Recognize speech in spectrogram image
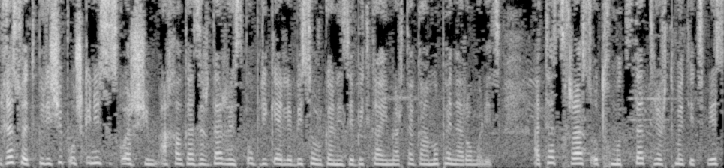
დღესვე თბილისში პუშკინის სკვერში ახალგაზრდა რესპუბლიკელების ორგანიზებით გამართა გამოფენა, რომელიც 1991 წლის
